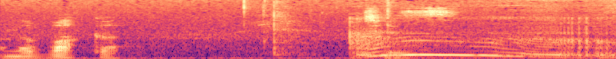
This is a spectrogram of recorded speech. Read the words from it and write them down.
on the Vaka. Oh.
